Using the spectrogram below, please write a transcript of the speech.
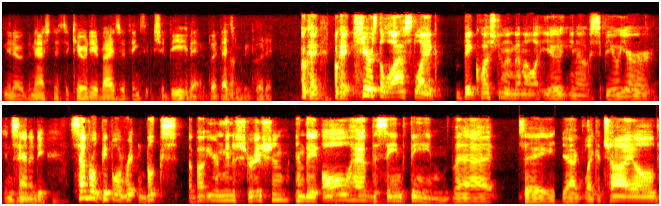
you know the national security advisor thinks it should be there, but that's where we put it. Okay, okay. Here's the last like big question, and then I'll let you, you know, spew your insanity. Several people have written books about your administration, and they all have the same theme that say you act like a child,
